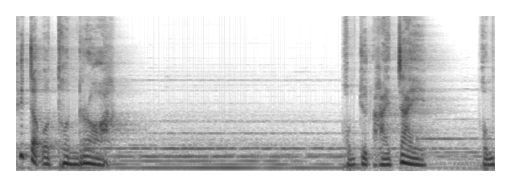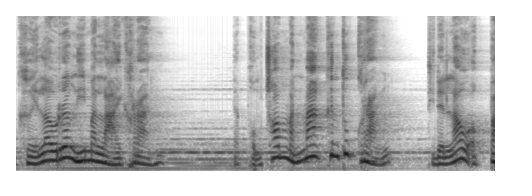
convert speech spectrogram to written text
ที่จะอดทนรอ ผมหยุดหายใจ ผมเคยเล่าเรื่องนี้มาหลายครั้ง แต่ผมชอบมันมากขึ้นทุกครั้งที่ได้เล่าออกไป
